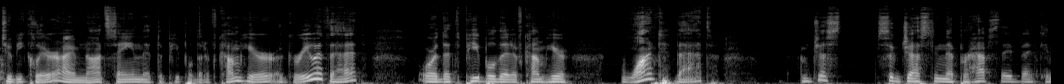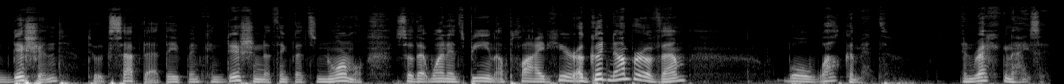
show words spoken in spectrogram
to be clear, I am not saying that the people that have come here agree with that or that the people that have come here want that. I'm just suggesting that perhaps they've been conditioned to accept that. They've been conditioned to think that's normal so that when it's being applied here, a good number of them will welcome it and recognize it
